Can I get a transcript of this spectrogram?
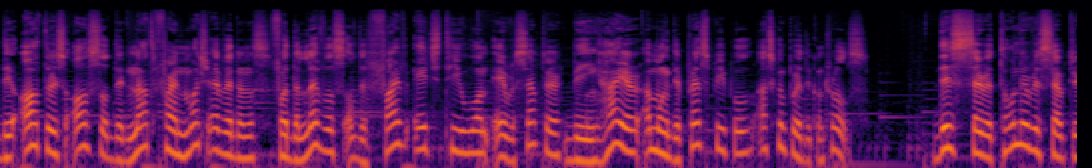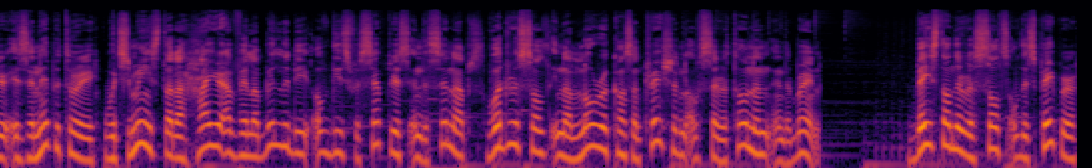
The authors also did not find much evidence for the levels of the 5-HT1A receptor being higher among depressed people as compared to controls. This serotonin receptor is inhibitory, which means that a higher availability of these receptors in the synapse would result in a lower concentration of serotonin in the brain. Based on the results of this paper,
